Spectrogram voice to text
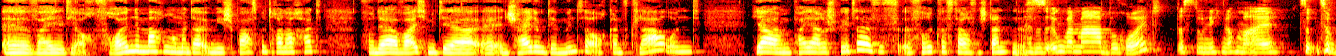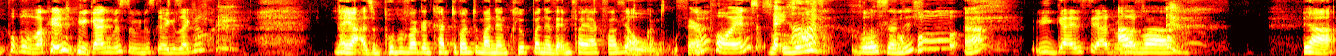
äh, weil die auch Freunde machen und man da irgendwie Spaß mit dran auch hat. Von daher war ich mit der äh, Entscheidung der Münze auch ganz klar und ja, ein paar Jahre später ist es äh, verrückt, was daraus entstanden ist. Hast du es irgendwann mal bereut, dass du nicht nochmal zum, zum Popo wackeln gegangen bist, wie du es gerade gesagt hast? Naja, also Puppe konnte, konnte man ja im Club bei der WM-Feier quasi oh, auch ganz gut. Fair ne? point. So, so, so, ist ja nicht. Ja? Wie geil ist die Antwort. Aber, ja,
